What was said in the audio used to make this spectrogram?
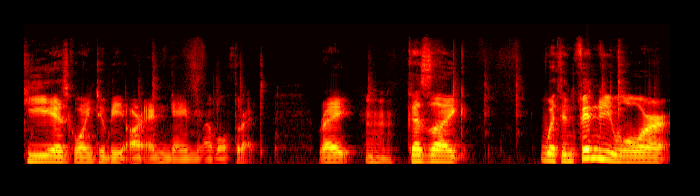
he is going to be our end game level threat, right? Because like with Infinity War,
